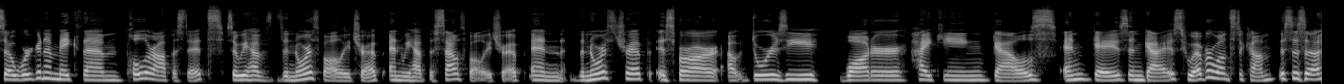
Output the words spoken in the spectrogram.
So we're going to make them polar opposites. So we have the North Bali trip and we have the South Bali trip. And the North trip is for our outdoorsy, water hiking gals and gays and guys, whoever wants to come. This is a,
